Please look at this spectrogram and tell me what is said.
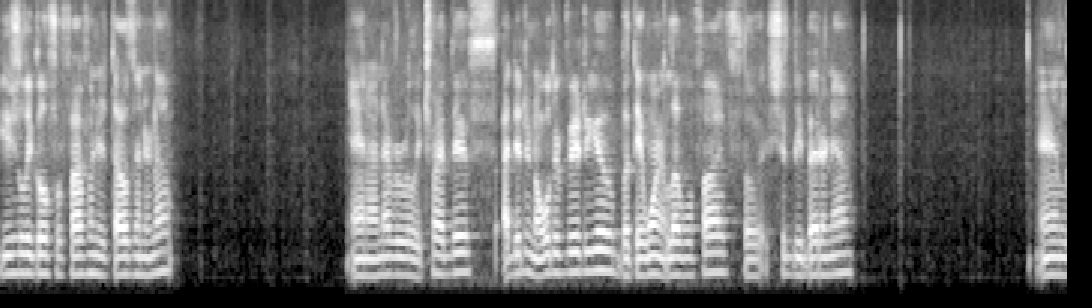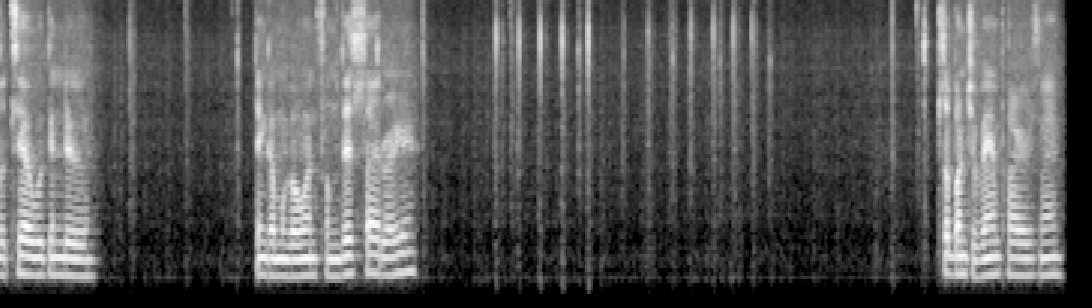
Usually go for 500,000 and up. And I never really tried this. I did an older video, but they weren't level 5, so it should be better now. And let's see how we can do. I think I'm gonna go in from this side right here. It's a bunch of vampires, man.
